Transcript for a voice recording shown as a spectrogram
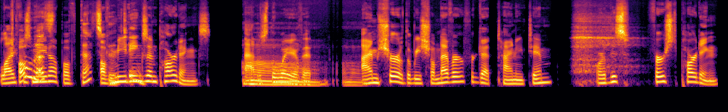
Life Oh, is made up of that's of meetings too. and partings. That is the way of it. Oh, oh. I'm sure that we shall never forget Tiny Tim, or this first parting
